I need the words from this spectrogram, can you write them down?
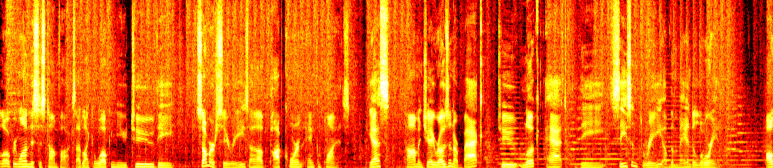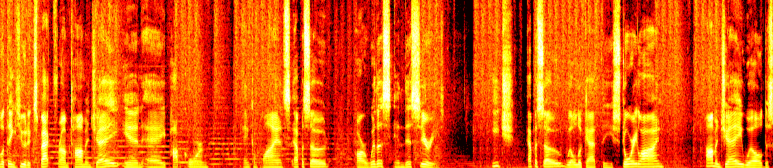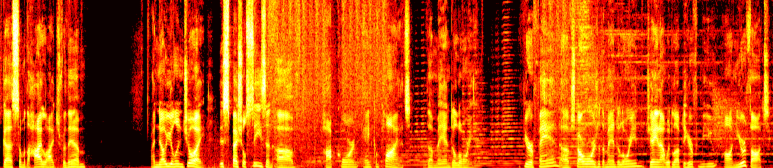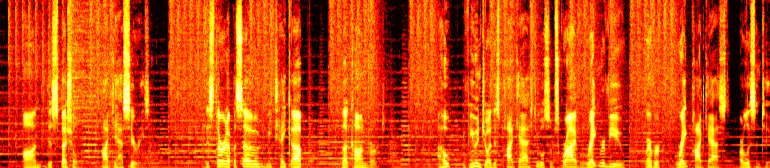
Hello, everyone. This is Tom Fox. I'd like to welcome you to the summer series of Popcorn and Compliance. Yes, Tom and Jay Rosen are back to look at the season three of The Mandalorian. All the things you would expect from Tom and Jay in a Popcorn and Compliance episode are with us in this series. Each episode we'll look at the storyline Tom and Jay will discuss some of the highlights for them. I know you'll enjoy this special season of Popcorn and Compliance The Mandalorian. If you're a fan of Star Wars or The Mandalorian, Jay and I would love to hear from you on your thoughts on this special podcast series. This third episode, we take up The Convert. I hope if you enjoy this podcast, you will subscribe, rate, and review wherever great podcasts are listened to.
